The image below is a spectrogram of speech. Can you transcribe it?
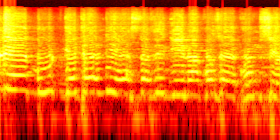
Le bout getel di es, ta fi gina kon se koum se.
